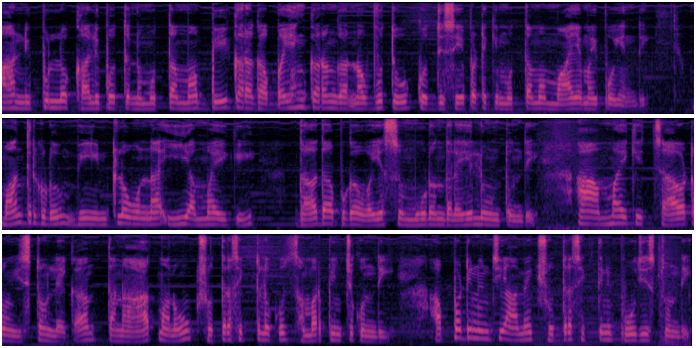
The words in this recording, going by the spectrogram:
ఆ నిప్పుల్లో కాలిపోతున్న ముత్తమ్మ భీకరగా భయంకరంగా నవ్వుతూ కొద్దిసేపటికి ముత్తమ్మ మాయమైపోయింది. మాంత్రికుడు మీ ఇంట్లో ఉన్న ఈ అమ్మాయికి దాదాపుగా వయస్సు మూడు వందల ఏళ్ళు ఉంటుంది. ఆ అమ్మాయికి చావటం ఇష్టం లేక తన ఆత్మను క్షుద్రశక్తులకు సమర్పించుకుంది. అప్పటి నుంచి ఆమె క్షుద్రశక్తిని పూజిస్తుంది.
